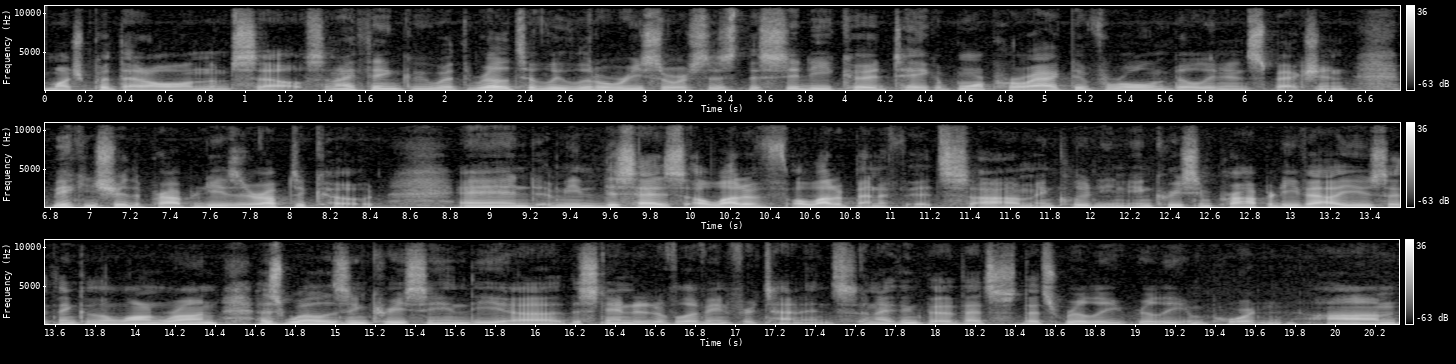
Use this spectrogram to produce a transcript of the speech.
much put that all on themselves. And I think with relatively little resources, the city could take a more proactive role in building inspection, making sure the properties are up to code. And I mean this has a lot of a lot of benefits, um, including increasing property values. I think in the long run, as well as increasing the uh, the standard of living for tenants. And I think that that's that's really really important. Um,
